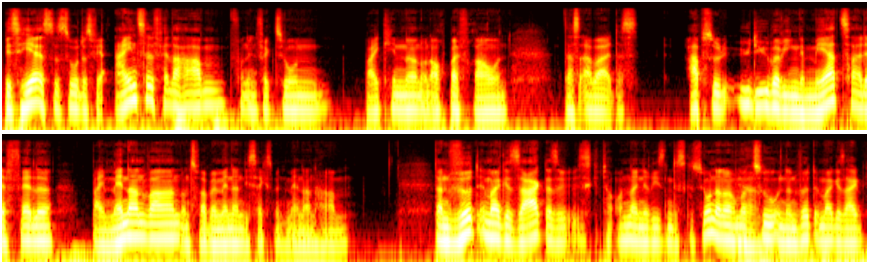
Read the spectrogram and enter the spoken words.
bisher ist es so, dass wir Einzelfälle haben von Infektionen bei Kindern und auch bei Frauen, dass aber das absolut die überwiegende Mehrzahl der Fälle bei Männern waren, und zwar bei Männern, die Sex mit Männern haben. Dann wird immer gesagt, also es gibt ja online eine riesen Diskussion dann noch ja. zu, und dann wird immer gesagt,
